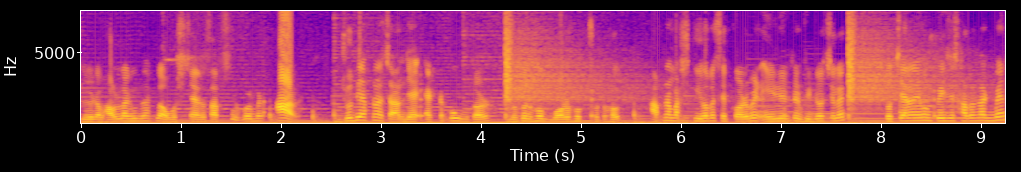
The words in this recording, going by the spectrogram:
ভিডিওটা ভালো লাগলে থাকলে অবশ্যই চ্যানেল সাবস্ক্রাইব করবেন। আর যদি আপনারা চান যে একটা কবুতর নতুন হোক, বড় হোক, ছোট হোক, আপনার বাসায় কীভাবে সেট করবেন, এই রিলেটেড ভিডিও ছিল। তো চ্যানেল এবং পেজে সাথে থাকবেন,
